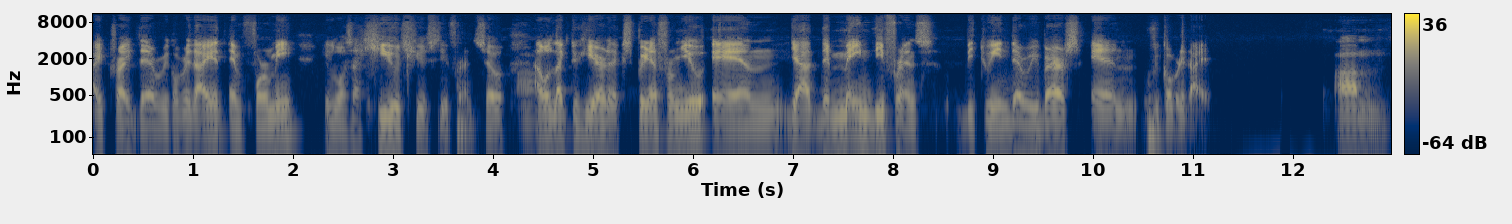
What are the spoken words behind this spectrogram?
I tried the recovery diet, and for me, it was a huge, huge difference. So I would like to hear the experience from you, and yeah, the main difference between the reverse and recovery diet. Um,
